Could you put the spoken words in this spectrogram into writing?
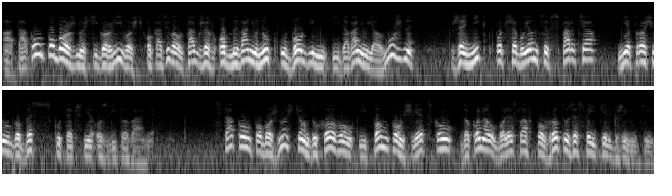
A taką pobożność i gorliwość okazywał także w obmywaniu nóg ubogim i dawaniu jałmużny, że nikt potrzebujący wsparcia nie prosił go bezskutecznie o zlitowanie. Z taką pobożnością duchową i pompą świecką dokonał Bolesław powrotu ze swej pielgrzymki.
